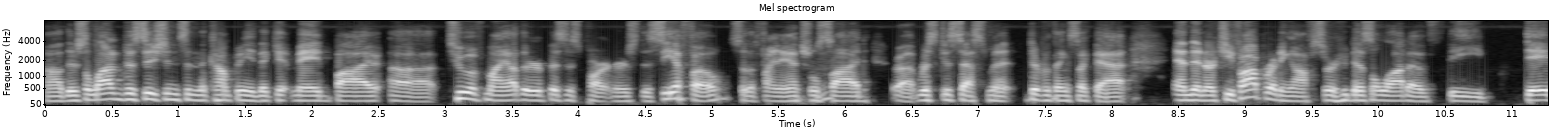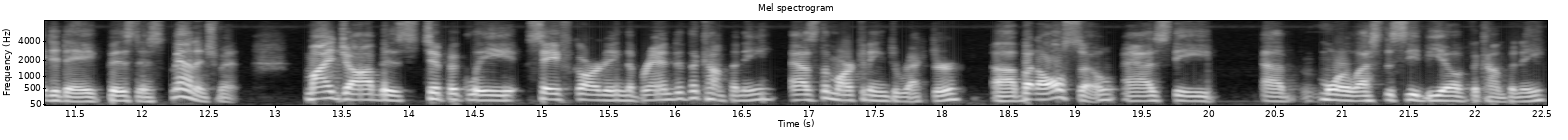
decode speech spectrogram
Uh, there's a lot of decisions in the company that get made by uh, two of my other business partners, the CFO, so the financial Mhm. side, uh, risk assessment, different things like that, and then our chief operating officer, who does a lot of the day to day business management my job is typically safeguarding the brand of the company as the marketing director, uh, but also as the uh, more or less the CVO of the company,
